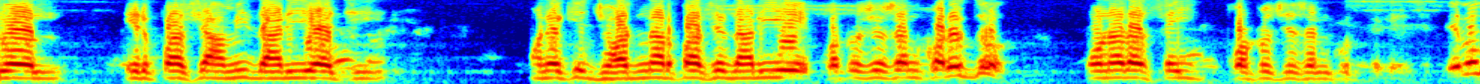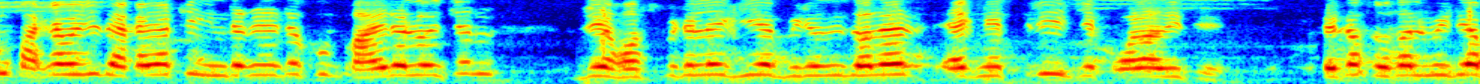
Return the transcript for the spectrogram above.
জল, এর পাশে আমি দাঁড়িয়ে আছি। অনেকে ঝর্নার পাশে দাঁড়িয়ে ফটো সেশন করে তো, ওনারা সেই ফটো সেশন করতে গেছে এবং পাশাপাশি দেখা যাচ্ছে ইন্টারনেটে খুব ভাইরাল হয়েছেন যে হসপিটালে গিয়ে বিরোধী দলের এক নেত্রী যে কলা দিতে, সেটা সোশ্যাল মিডিয়া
